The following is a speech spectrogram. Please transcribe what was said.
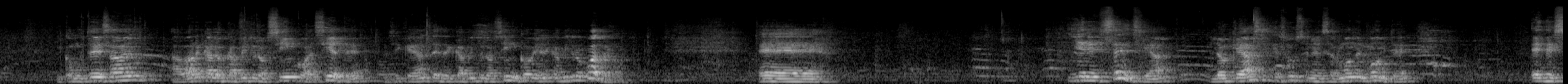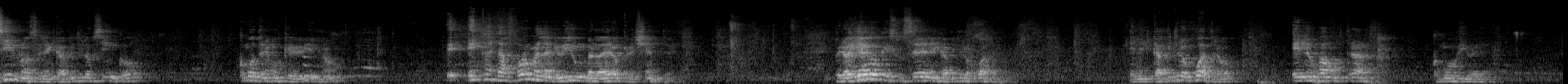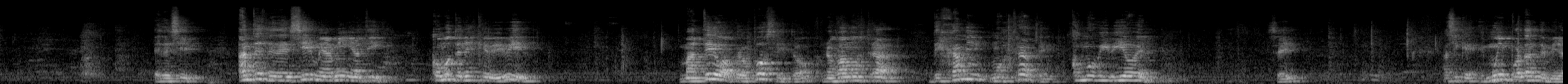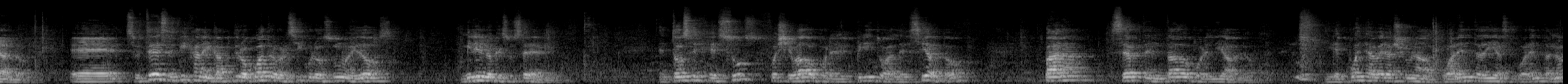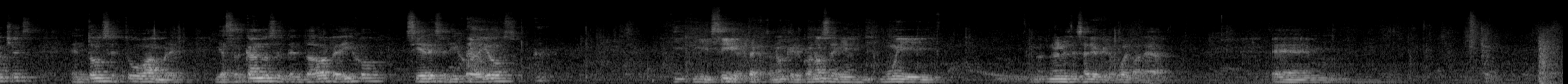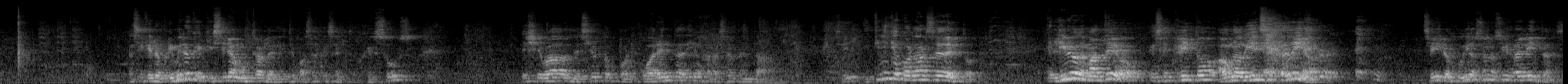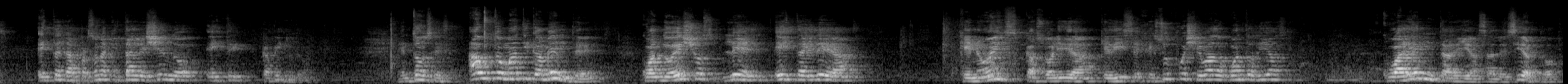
Y como ustedes saben, abarca los capítulos 5 al 7, así que antes del capítulo 5 viene el capítulo 4. Eh, y en esencia, lo que hace Jesús en el Sermón del Monte es decirnos en el capítulo 5 cómo tenemos que vivir, ¿no? Esta es la forma en la que vive un verdadero creyente. Pero hay algo que sucede en el capítulo 4. En el capítulo 4, Él nos va a mostrar cómo vive Él. Es decir, antes de decirme a mí y a ti cómo tenés que vivir, Mateo a propósito nos va a mostrar, déjame mostrarte cómo vivió Él. ¿Sí? Así que es muy importante mirarlo. Eh, si ustedes se fijan en capítulo 4, versículos 1 y 2, miren lo que sucede. Entonces Jesús fue llevado por el Espíritu al desierto para ser tentado por el diablo. Y después de haber ayunado 40 días y 40 noches, entonces tuvo hambre. Y acercándose el tentador le dijo, si eres el Hijo de Dios. Y, sigue el texto, ¿no? que lo conocen y es muy... No, no es necesario que lo vuelva a leer. Eh, así que lo primero que quisiera mostrarles de este pasaje es esto. Jesús es llevado al desierto por 40 días para ser tentado. Y tienen que acordarse de esto. El libro de Mateo es escrito a una audiencia judía. ¿Sí? Los judíos son los israelitas. Estas son las personas que están leyendo este capítulo. Entonces, automáticamente, cuando ellos leen esta idea, que no es casualidad, que dice Jesús fue llevado cuántos días? 40 días al desierto.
